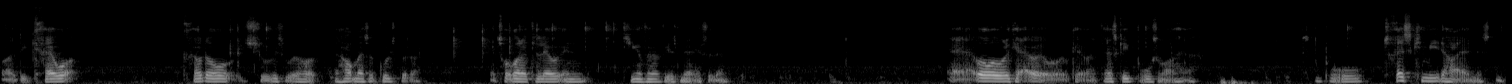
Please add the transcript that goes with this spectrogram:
Og det kræver, kræver dog 7 hvis hold. Jeg har masser af guldspillere. Jeg tror godt, jeg kan lave en 1085 mere efter den. Ja, åh, det kan jeg, åh, det kan jeg. Jeg skal ikke bruge så meget her. Jeg skal bruge 60 kemi, det har jeg næsten.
